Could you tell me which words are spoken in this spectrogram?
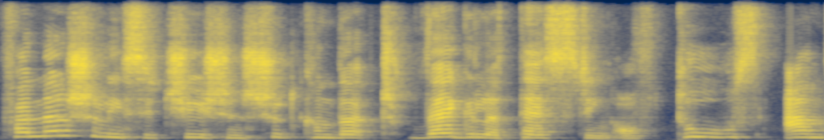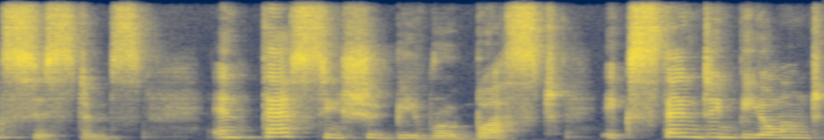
Financial institutions should conduct regular testing of tools and systems and testing should be robust, extending beyond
